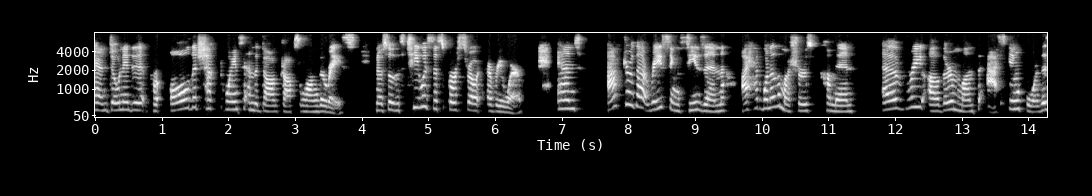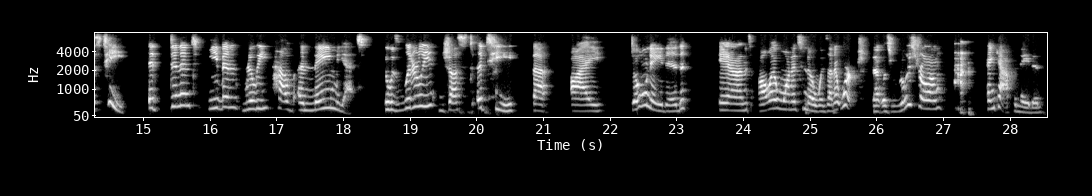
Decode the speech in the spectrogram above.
and donated it for all the checkpoints and the dog drops along the race. You know, so this tea was dispersed throughout everywhere. And after that racing season, I had one of the mushers come in every other month asking for this tea. It didn't even really have a name yet. It was literally just a tea that I donated, and all I wanted to know was that it worked. That was really strong and caffeinated,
